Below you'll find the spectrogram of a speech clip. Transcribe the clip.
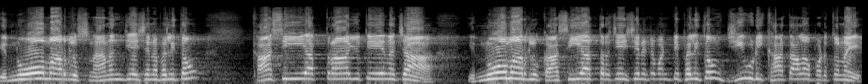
ఎన్నో మార్లు స్నానం చేసిన ఫలితం కాశీయాత్రాయుతేన చ. ఎన్నో మార్లు కాశీయాత్ర చేసినటువంటి ఫలితం జీవుడి ఖాతాలో పడుతున్నాయి.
